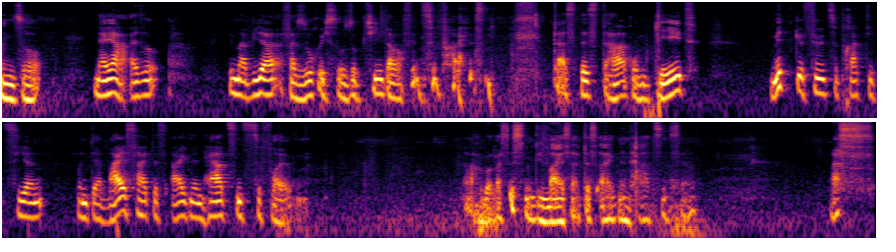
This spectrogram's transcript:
Und so, naja, also immer wieder versuche ich so subtil darauf hinzuweisen, dass es darum geht, Mitgefühl zu praktizieren und der Weisheit des eigenen Herzens zu folgen. Ja, aber was ist nun die Weisheit des eigenen Herzens? Ja? Was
